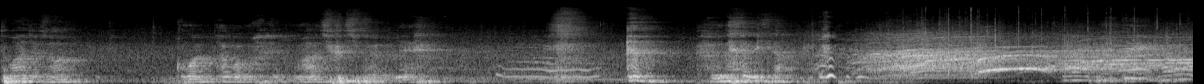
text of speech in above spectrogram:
도와줘서 고맙다고 말- 말해주고 싶어요. 네. 감사합니다. 자, 파이팅! 바로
